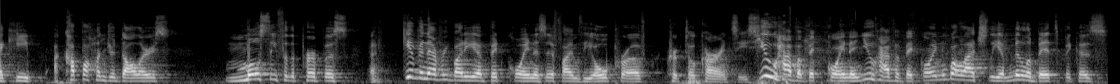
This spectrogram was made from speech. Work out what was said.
I keep a couple hundred dollars, mostly for the purpose of giving everybody a Bitcoin as if I'm the Oprah of cryptocurrencies. You have a Bitcoin and you have a Bitcoin. Well, actually, a millibit because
